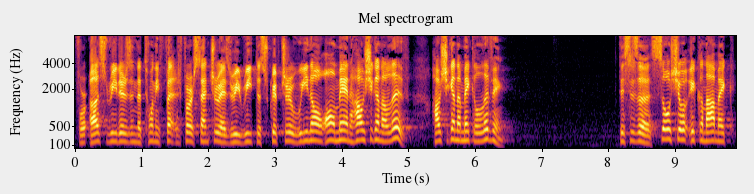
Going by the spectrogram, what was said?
For us readers in the 21st century, as we read the scripture, we know, oh man, how is she going to live? How is she going to make a living? This is a socio-economic,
